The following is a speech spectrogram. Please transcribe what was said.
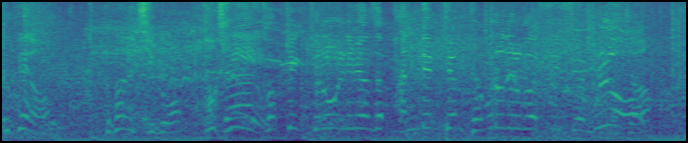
급해요. 급하면 지고, 자! 컵킥 들어올리면서 반대편 벽으로 들어갈 수 있으면 물론 그렇죠.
